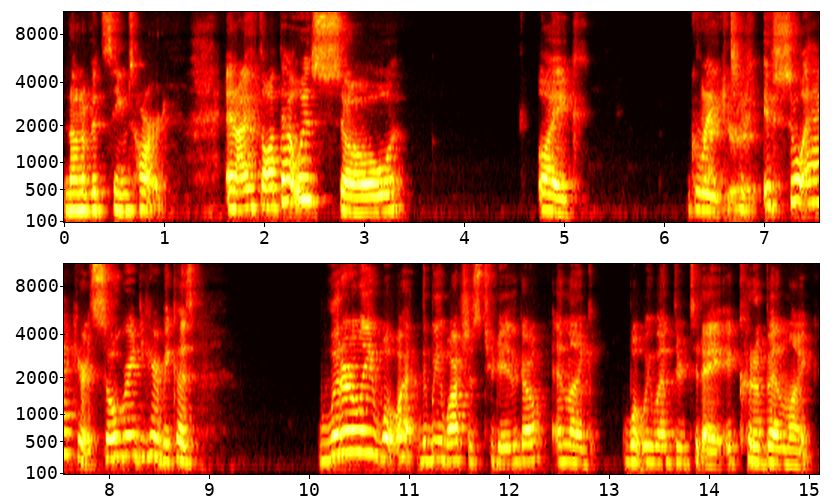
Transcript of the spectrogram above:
none of it seems hard. And I thought that was so, like, great. To, it's so accurate, so great to hear because literally what, what we watched this two days ago, and like what we went through today, it could have been like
